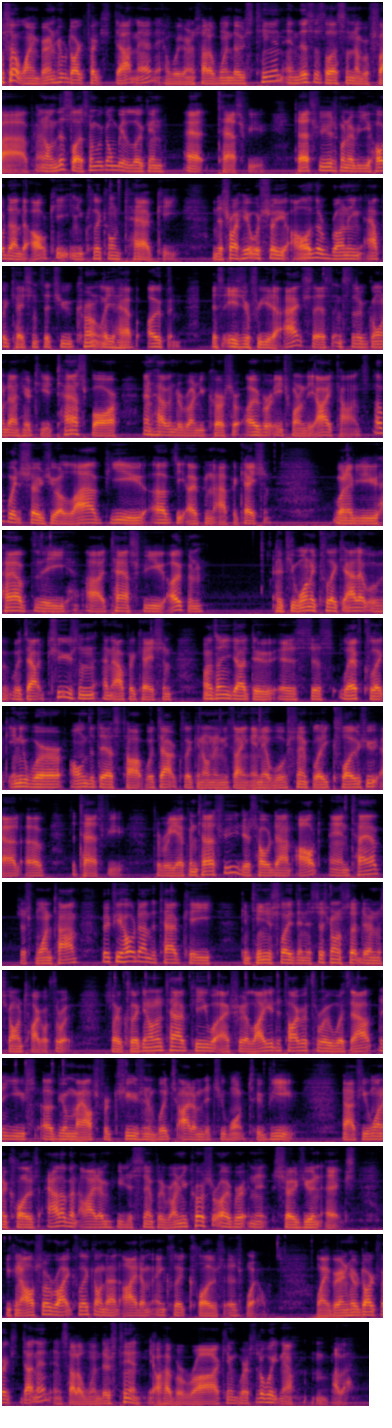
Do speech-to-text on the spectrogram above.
What's up, Wayne Barron here with DarkFX.net, and we are inside of Windows 10, and this is lesson number 5. And on this lesson, we're going to be looking at Task View. Task View is whenever you hold down the Alt key and you click on Tab key. And this right here will show you all of the running applications that you currently have open. It's easier for you to access instead of going down here to your taskbar and having to run your cursor over each one of the icons, of which shows you a live view of the open application whenever you have the uh, task view open, if you want to click at it without choosing an application, one thing you got to do is just left click anywhere on the desktop without clicking on anything and it will simply close you out of the task view. To reopen task view, just hold down Alt and Tab just one time. But if you hold down the Tab key continuously, then it's just going to sit there and it's going to toggle through. So clicking on the tab key will actually allow you to toggle through without the use of your mouse for choosing which item that you want to view. Now if you want to close out of an item, you just simply run your cursor over it and it shows you an X. You can also right click on that item and click close as well. Wayne Barron here with DarkFX.net inside of Windows 10. Y'all have a rocking rest of the week now. Bye bye.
